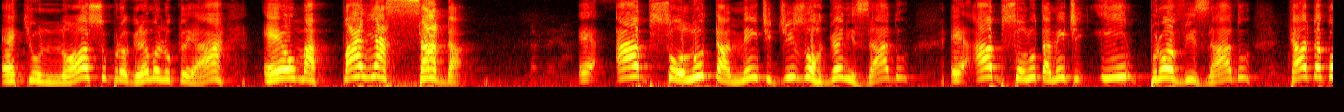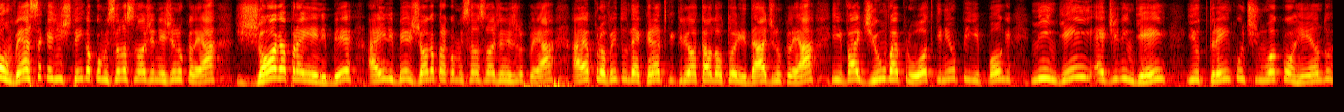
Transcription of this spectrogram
é que o nosso programa nuclear é uma palhaçada é absolutamente desorganizado, é absolutamente improvisado. Cada conversa que a gente tem com a Comissão Nacional de Energia Nuclear joga para a INB, a INB joga para a Comissão Nacional de Energia Nuclear, aí aproveita o decreto que criou a tal da autoridade nuclear e vai de um, vai para o outro, que nem o ping-pong. Ninguém é de ninguém e o trem continua correndo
